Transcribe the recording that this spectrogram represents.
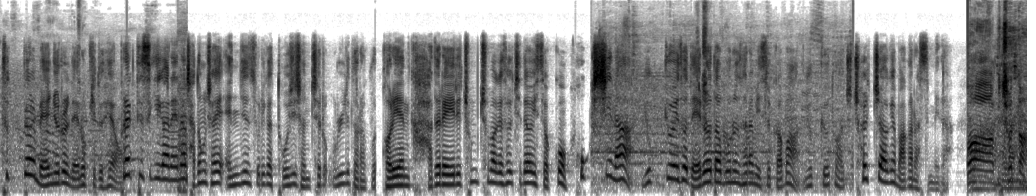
특별 메뉴를 내놓기도 해요. 프랙티스 기간에는 자동차의 엔진 소리가 도시 전체를 울리더라고요. 거리엔 가드레일이 촘촘하게 설치되어 있었고 혹시나 육교에서 내려다보는 사람이 있을까봐 육교도 아주 철저하게 막아놨습니다. 와 미쳤다.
